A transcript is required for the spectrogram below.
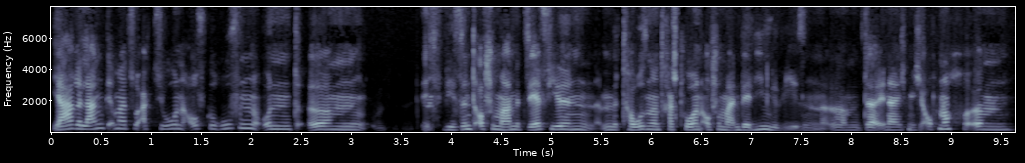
jahrelang immer zu Aktionen aufgerufen und ähm, ich, wir sind auch schon mal mit sehr vielen, mit tausenden Traktoren auch schon mal in Berlin gewesen. Ähm, da erinnere ich mich auch noch. Ähm,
